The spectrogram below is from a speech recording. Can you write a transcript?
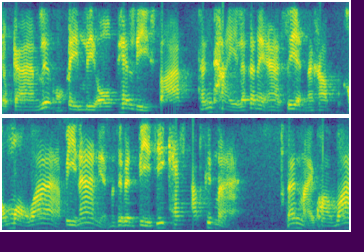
กับการเรื่องของ Green Reopen Restart ทั้งไทยแล้วก็ในอาเซียนนะครับเขามองว่าปีหน้าเนี่ยมันจะเป็นปีที่ catch up ขึ้นมา นั่นหมายความว่า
